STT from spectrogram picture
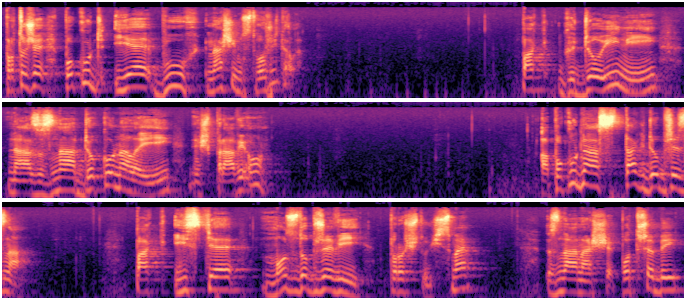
Protože pokud je Bůh naším stvořitelem, pak kdo jiný nás zná dokonaleji než právě On. A pokud nás tak dobře zná, pak jistě moc dobře ví, proč tu jsme, zná naše potřeby,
